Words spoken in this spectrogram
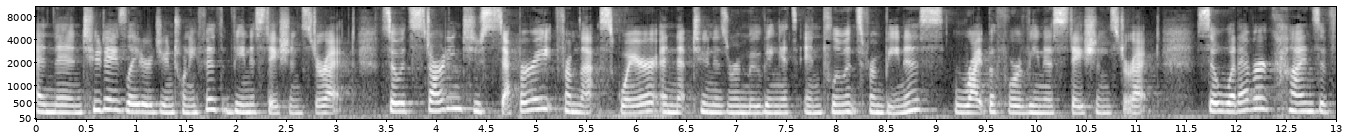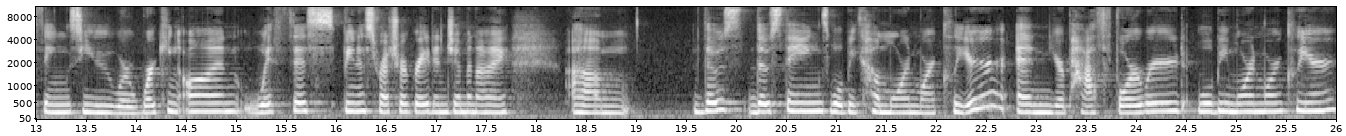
And then two days later, June 25th, Venus stations direct. So it's starting to separate from that square, and Neptune is removing its influence from Venus right before Venus stations direct. So, whatever kinds of things you were working on with this Venus retrograde in Gemini, um, those those things will become more and more clear and your path forward will be more and more clear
